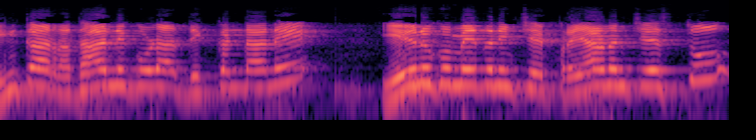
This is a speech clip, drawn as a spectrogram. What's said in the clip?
ఇంకా రథాన్ని కూడా దిక్కండానే ఏనుగు మీద నుంచే ప్రయాణం చేస్తూ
